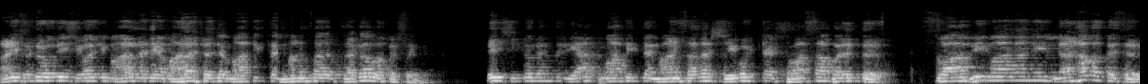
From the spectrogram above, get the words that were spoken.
आणि छत्रपती शिवाजी महाराजांनी या महाराष्ट्राच्या मातीतल्या माणसाला जगावं कसं? हे शिकवल्यानंतर याच मातीतल्या माणसाला शेवटच्या श्वासापर्यंत स्वाभिमानाने लढावं कसं?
